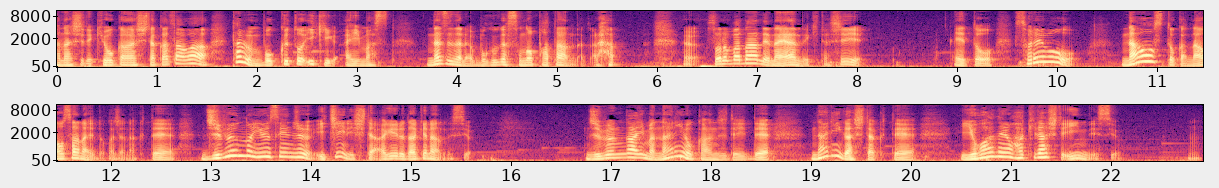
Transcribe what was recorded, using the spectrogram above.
話で共感した方は、多分僕と息が合います。なぜなら僕がそのパターンだからそのパターンで悩んできたし、えっ、と、それを直すとか直さないとかじゃなくて、自分の優先順位1位にしてあげるだけなんですよ。自分が今何を感じていて、何がしたくて、弱音を吐き出していいんですよ。うん、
